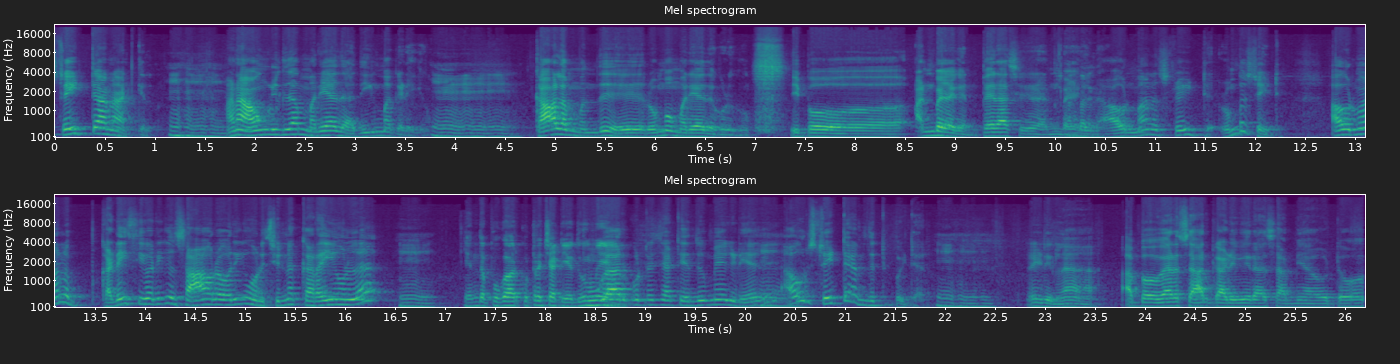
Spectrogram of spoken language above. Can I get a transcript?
ஸ்ட்ரெயிட்டான ஆட்கள். ஆனால் அவங்களுக்கு தான் மரியாதை அதிகமாக கிடைக்கும். காலம் வந்து ரொம்ப மரியாதை கொடுக்கும். இப்போது அன்பழகன் பேராசிரியர் அன்பழகன் அவர் மேலே ஸ்ட்ரெயிட் ரொம்ப ஸ்ட்ரெயிட் அவர் மேலே கடைசி வரைக்கும் சாகிற வரைக்கும் ஒரு சின்ன கரையும் இல்லை. எந்த புகார் குற்றச்சாட்டு எதுவுமே புகார் குற்றச்சாட்டு எதுவுமே கிடையாது. அவர் ஸ்ட்ரெயிட்டாக இருந்துட்டு போயிட்டார். ரைட்டுங்களா? அப்போ வேறு சார்காடு வீராசாமி ஆகட்டும்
